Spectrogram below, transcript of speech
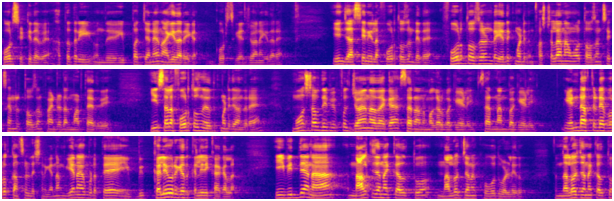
ಕೋರ್ಸ್ ಇಟ್ಟಿದ್ದಾವೆ. ಹತ್ತತ್ರ ಈ ಒಂದು ಇಪ್ಪತ್ತು ಜನ ಆಗಿದ್ದಾರೆ ಈಗ ಕೋರ್ಸ್ಗೆ ಜಾಯ್ನ್ ಆಗಿದ್ದಾರೆ. ಏನು ಜಾಸ್ತಿ ಏನಿಲ್ಲ ಫೋರ್ ತೌಸಂಡ್ ಇದೆ. ಫೋರ್ ತೌಸಂಡ್ ಎದಕ್ಕೆ ಮಾಡಿದ್ವಿ ಫಸ್ಟೆಲ್ಲ ನಾವು thousand six hundred thousand five hundred ಅಂತ ಮಾಡ್ತಾಯಿದ್ವಿ ಈ ಸಲ ಫೋರ್ ತೌಸಂಡ್ ಎದಕ್ಕೆ ಮಾಡಿದ್ದೀವಿ ಅಂದರೆ most of the people join ಆದಾಗ, ಸರ್, ನನ್ನ ಮಗಳ ಬಗ್ಗೆ ಹೇಳಿ, ಸರ್ ನನ್ನ ಬಗ್ಗೆ ಹೇಳಿ. ಎಂಡ್ ಆಫ್ ದ ಡೇ ಬರೋದು ಕನ್ಸಲ್ಟೇಷನ್ಗೆ ನಮ್ಗೆ ಏನಾಗ್ಬಿಡುತ್ತೆ, ಈ ಬಿ, ಕಲಿಯೋರಿಗೆ ಅದು ಕಲೀಲಿಕ್ಕಾಗಲ್ಲ ಈ ವಿದ್ಯೆನ ನಾಲ್ಕು ಜನ ಕಲಿತು ನಲ್ವತ್ತು ಜನಕ್ಕೆ ಹೋಗೋದು ಒಳ್ಳೆಯದು ನಲ್ವತ್ತು ಜನ ಕಲಿತು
